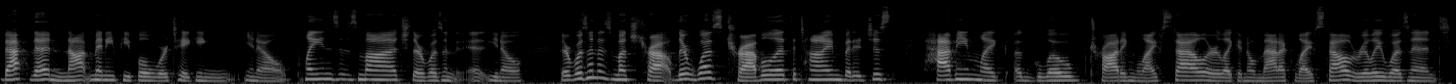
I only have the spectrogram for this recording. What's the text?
back then not many people were taking, you know, planes as much. There wasn't, eh, you know, there wasn't as much travel. There was travel at the time, but it just having like a globe trotting lifestyle or like a nomadic lifestyle really wasn't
